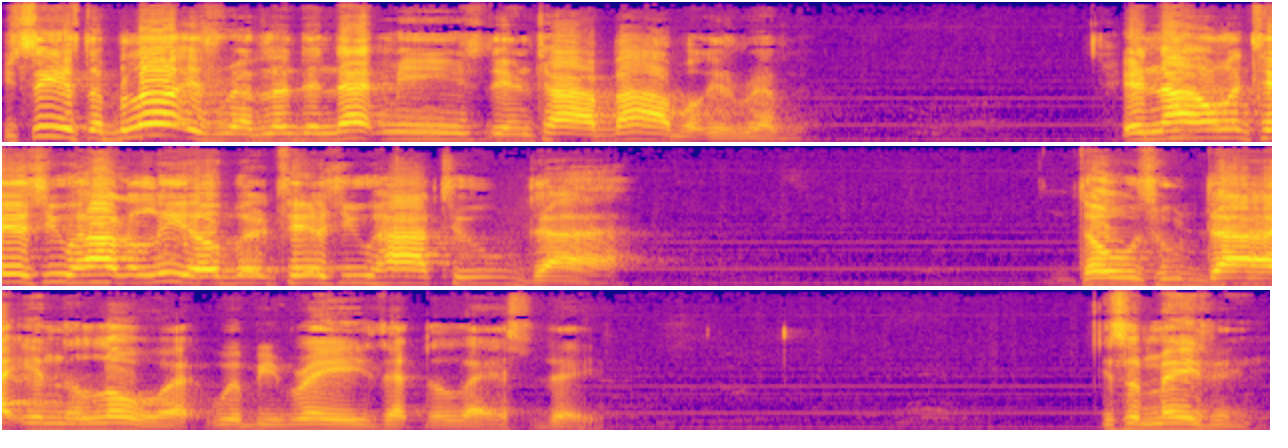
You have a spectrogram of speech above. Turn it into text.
You see, if the blood is relevant, then that means the entire Bible is relevant. It not only tells you how to live, but it tells you how to die. those who die in the Lord will be raised at the last day. It's amazing.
